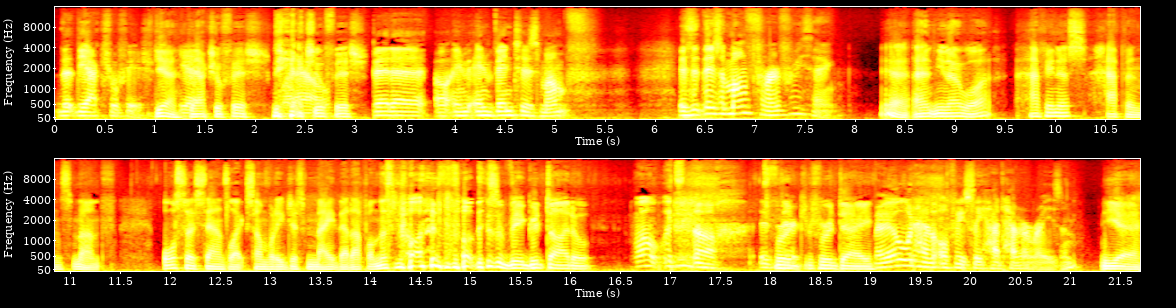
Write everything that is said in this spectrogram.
the the actual fish. yeah, the actual fish. The Wow. actual fish. Better uh, oh, in- Inventors Month. Is it? There's a month for everything. Yeah, and you know what? Happiness Happens Month also sounds like somebody just made that up on the spot and thought this would be a good title Well, it's oh, it's, for a, for a day. they all would have obviously had to have a reason. Yeah.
